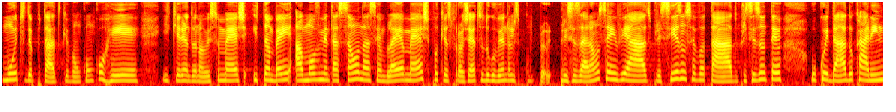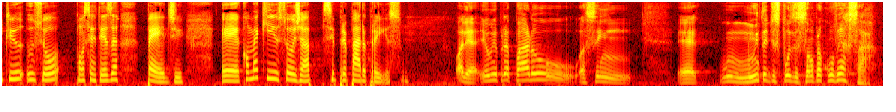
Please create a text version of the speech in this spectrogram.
muitos deputados que vão concorrer e querendo ou não isso mexe e também a movimentação da Assembleia mexe porque os projetos do governo eles precisarão ser enviados, precisam ser votados, precisam ter o cuidado, o carinho que o senhor com certeza pede. É, como é que o senhor já se prepara para isso? Olha, eu me preparo assim é, com muita disposição para conversar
